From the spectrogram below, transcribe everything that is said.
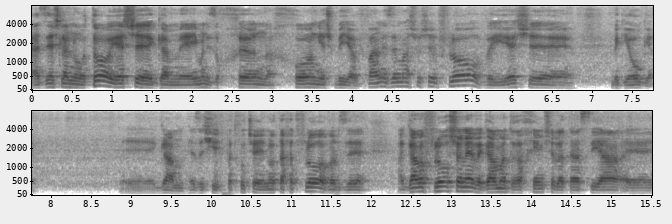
אז יש לנו אותו, יש אה, גם, אה, אם אני זוכר נכון, יש ביוון איזה משהו של פלור, ויש אה, בגיאורגיה. גם איזושהי התפתחות שאינו תחת פלור, אבל זה, גם הפלור שונה וגם הדרכים של התעשייה אה,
